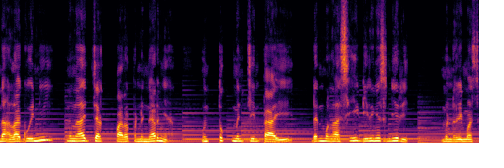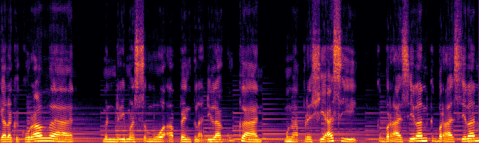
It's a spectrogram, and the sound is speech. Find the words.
Nah, lagu ini mengajak para pendengarnya untuk mencintai dan mengasihi dirinya sendiri, menerima segala kekurangan, menerima semua apa yang telah dilakukan, mengapresiasi keberhasilan-keberhasilan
